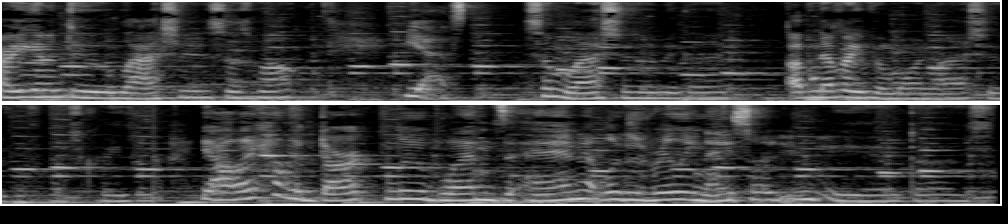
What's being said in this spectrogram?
Are you gonna do lashes as well? Yes. Some lashes would be good. I've never even worn lashes before. It's crazy. Yeah, I like how the dark blue blends in. It looks really nice on you. Yeah, it does.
